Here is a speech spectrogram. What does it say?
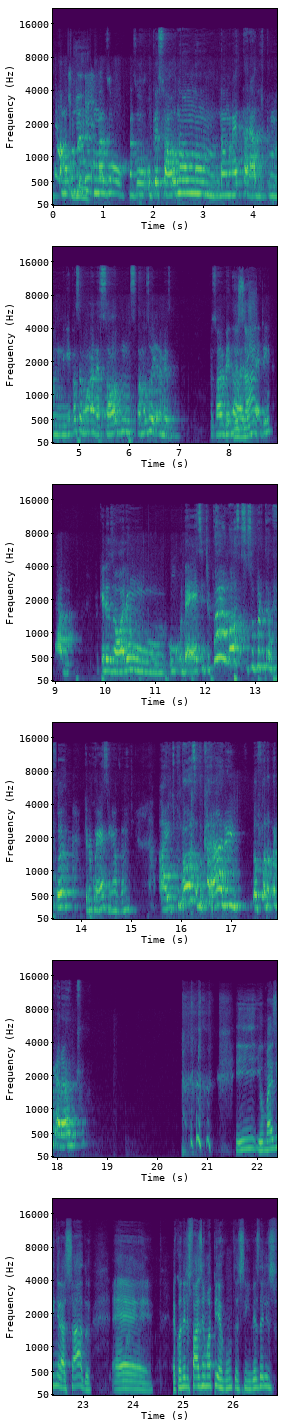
Não, mas, o- mas o, mas o, o pessoal não, não, não é tarado, tipo, ninguém passa a mão nada, é só, só na zoeira mesmo. O pessoal é bem da hora, é bem, é engraçado. Porque eles olham o, o, o DS, tipo, ah, nossa, sou super teu fã, porque não conhecem, né, obviamente. Aí, tipo, nossa, do caralho, hein? Tô foda pra caralho. E, e o mais engraçado é, é quando eles fazem uma pergunta assim, em vez deles.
